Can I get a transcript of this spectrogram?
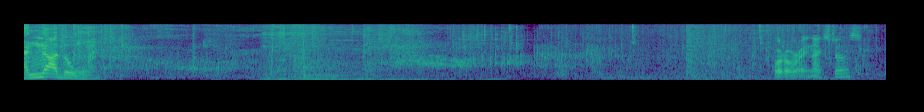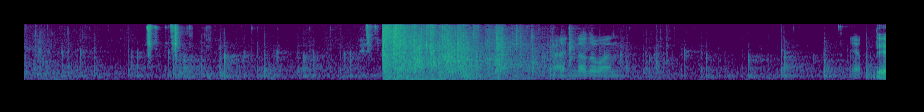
Another one. Portal right next to us. Got another one. Yep. Yeah.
